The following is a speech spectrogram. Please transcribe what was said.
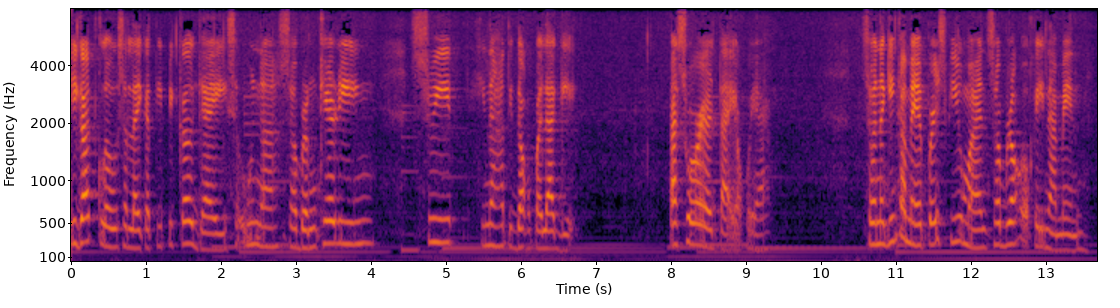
We got close like a typical guy. Sa una, sobrang caring, sweet, hinahatid ako palagi. Forward tayo, kuya. So, naging kami, first few months, sobrang okay namin.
